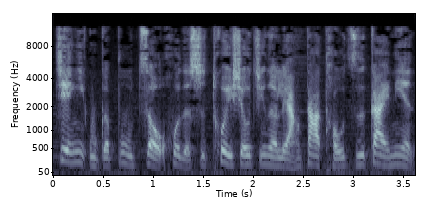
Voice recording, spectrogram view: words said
建议五个步骤，或者是退休金的两大投资概念、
